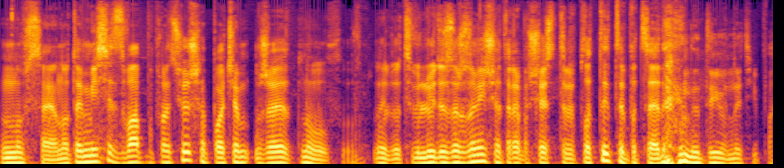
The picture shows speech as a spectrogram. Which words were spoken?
Ну все. Ну ти місяць-два попрацюєш, а потім вже ну люди зрозуміють, що треба щось тобі платити, бо це не дивно, типу.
